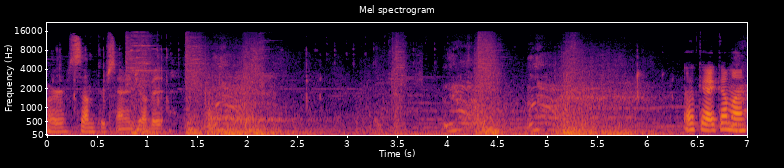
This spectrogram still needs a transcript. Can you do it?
or some percentage of it. Okay, come on.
